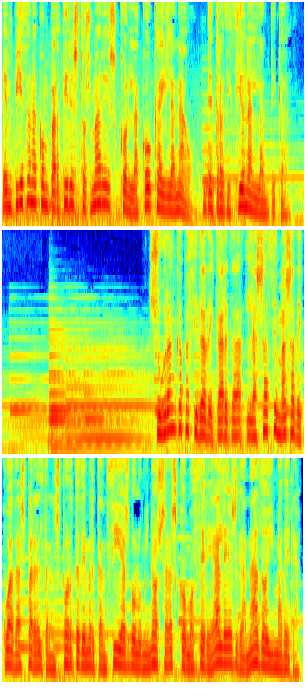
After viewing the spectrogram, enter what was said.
empiezan a compartir estos mares con la coca y la nao, de tradición atlántica. Su gran capacidad de carga las hace más adecuadas para el transporte de mercancías voluminosas como cereales, ganado y madera.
